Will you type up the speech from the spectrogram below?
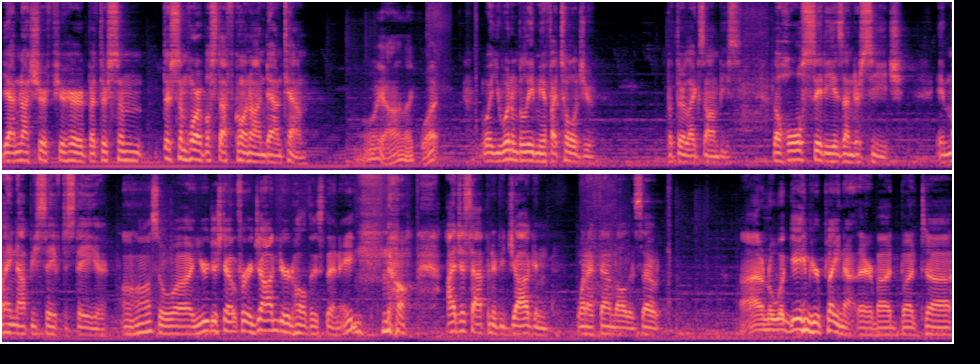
Yeah, I'm not sure if you heard, but there's some there's some horrible stuff going on downtown. Oh yeah, like what? Well, you wouldn't believe me if I told you. But they're like zombies. The whole city is under siege. It might not be safe to stay here. Uh huh. So uh, you're just out for a jog during all this, then, eh? No, I just happened to be jogging when I found all this out. I don't know what game you're playing out there, bud, but uh,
